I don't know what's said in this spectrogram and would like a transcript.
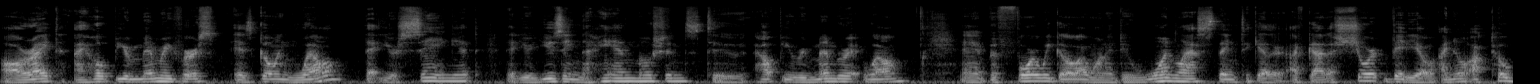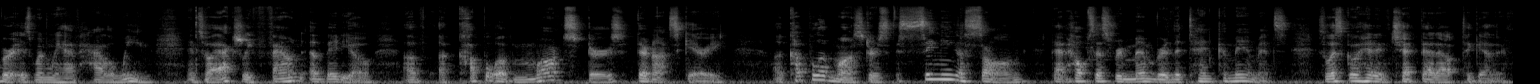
All right, I hope your memory verse is going well, that you're saying it, that you're using the hand motions to help you remember it well. And before we go, I want to do one last thing together. I've got a short video. I know October is when we have Halloween, and so I actually found a video of a couple of monsters. They're not scary. A couple of monsters singing a song that helps us remember the Ten Commandments. So let's go ahead and check that out together.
